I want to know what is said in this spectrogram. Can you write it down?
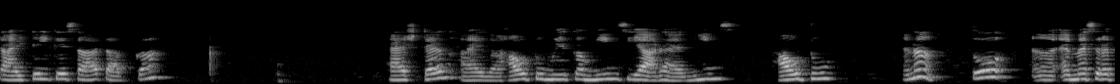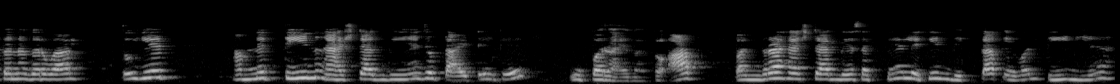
टाइटल के साथ आपका हैशटैग आएगा। How to make a memes ये आ रहा है मीम्स हाउ टू है ना? तो एम एस रतन अग्रवाल तो ये हमने तीन हैशटैग दिए हैं जो टाइटल के ऊपर आएगा। तो आप पंद्रह हैशटैग दे सकते हैं, लेकिन दिखता केवल तीन ही है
